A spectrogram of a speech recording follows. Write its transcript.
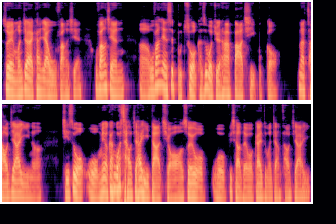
所以我们就来看一下吴方贤。吴方贤，呃，吴方贤是不错，可是我觉得他的霸气不够。那曹佳怡呢？其实我我没有看过曹佳怡打球，所以我我不晓得我该怎么讲曹佳怡。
